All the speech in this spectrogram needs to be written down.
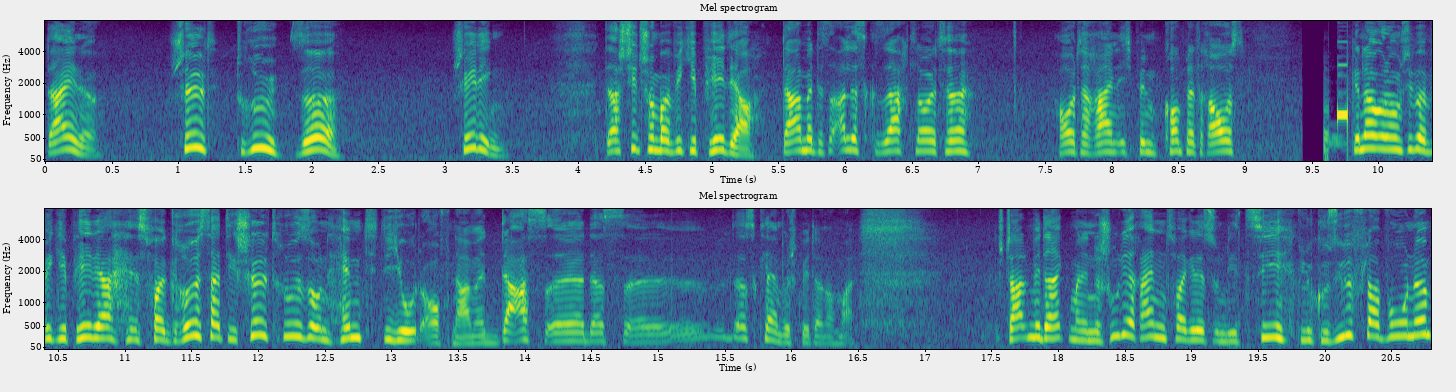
deine Schilddrüse schädigen, das steht schon bei Wikipedia. Damit ist alles gesagt, Leute. Haut rein, ich bin komplett raus. Genau genommen steht bei Wikipedia, es vergrößert die Schilddrüse und hemmt die Jodaufnahme. Das, äh, das, äh, das klären wir später nochmal. Starten wir direkt mal in eine Studie rein, und zwar geht es um die C-Glycosylflavone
